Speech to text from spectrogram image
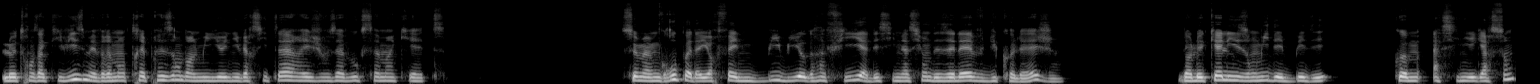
Le transactivisme est vraiment très présent dans le milieu universitaire et je vous avoue que ça m'inquiète. Ce même groupe a d'ailleurs fait une bibliographie à destination des élèves du collège, dans lequel ils ont mis des BD comme Assigné garçon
